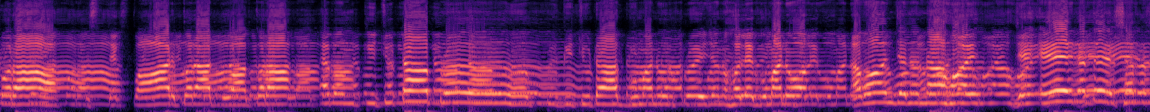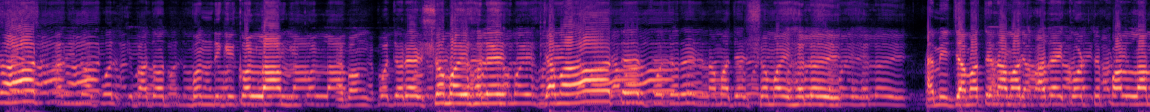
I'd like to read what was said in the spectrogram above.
পড়া, ইস্তেগফার করা, দোয়া করা এবং কিছুটা কিছুটা ঘুমানোর প্রয়োজন হলে ঘুমানো। এমন যেন না হয় যে এই রাতে সারা রাত আমি নফল ইবাদত বন্দিগি করলাম এবং ফজরের সময় হলে, জামাতের ফজরের নামাজের সময় হলে আমি জামাতে নামাজ আদায় করতে পারলাম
